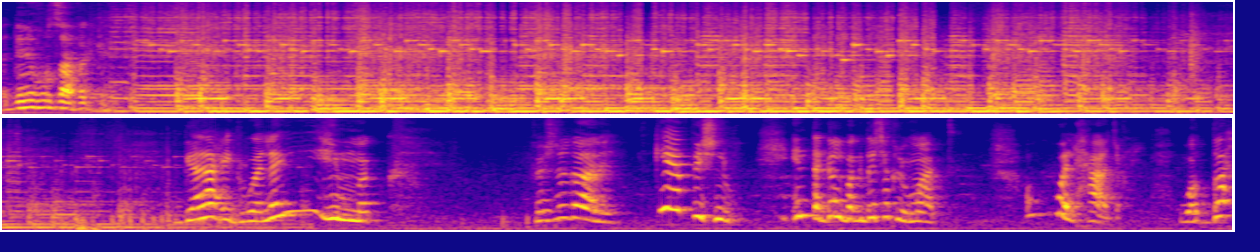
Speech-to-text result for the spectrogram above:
اديني فرصة أفكر. قاعد ولا يهمك. في شنو تاني؟ كيف في شنو؟ انت قلبك ده شكله مات. أول حاجة وضح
